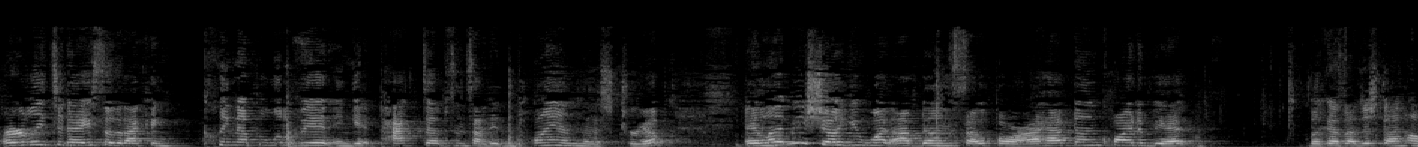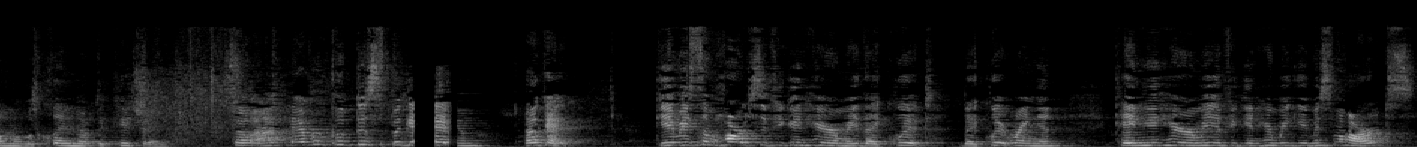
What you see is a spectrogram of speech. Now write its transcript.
early today so that I can clean up a little bit and get packed up since I didn't plan this trip. And let me show you what I've done so far. I have done quite a bit because I just got home and was cleaning up the kitchen. So I've never cooked a spaghetti. Okay, give me some hearts if you can hear me. They quit. They quit ringing. Can you hear me? If you can hear me, give me some hearts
